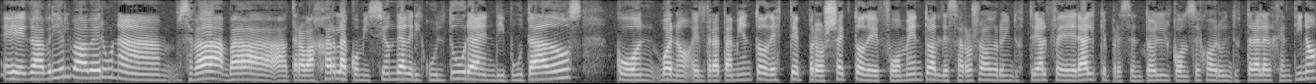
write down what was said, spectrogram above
Eh, Gabriel, va a haber una, se va, va a trabajar la Comisión de Agricultura en diputados con, bueno, el tratamiento de este proyecto de fomento al desarrollo agroindustrial federal que presentó el Consejo Agroindustrial Argentino.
